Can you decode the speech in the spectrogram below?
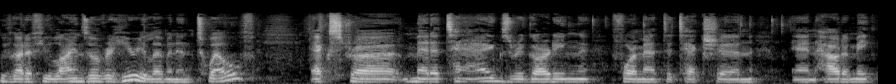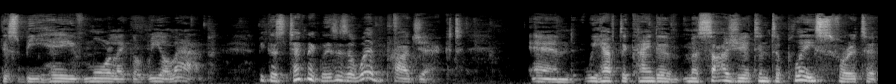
We've got a few lines over here, 11 and 12. Extra meta tags regarding format detection and how to make this behave more like a real app. Because technically this is a web project and we have to kind of massage it into place for it to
